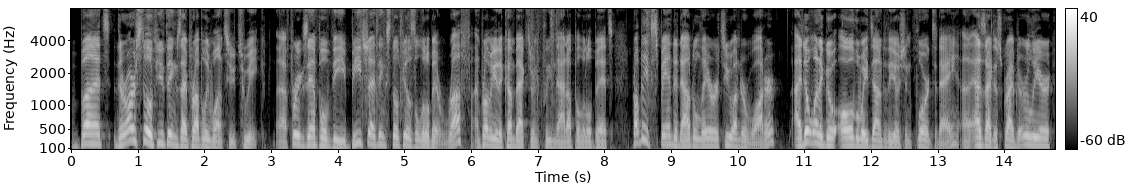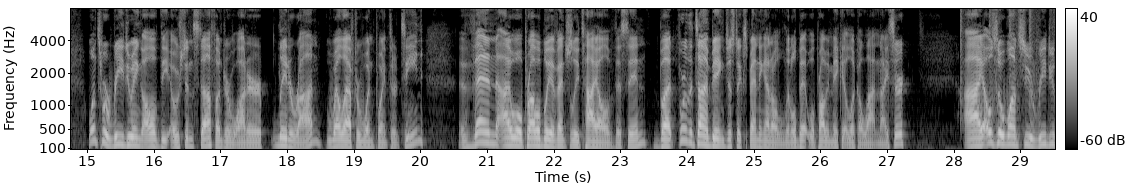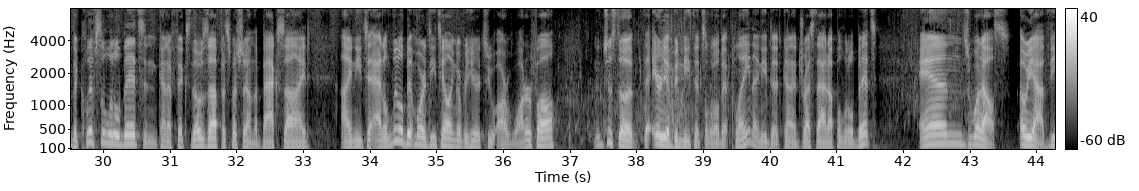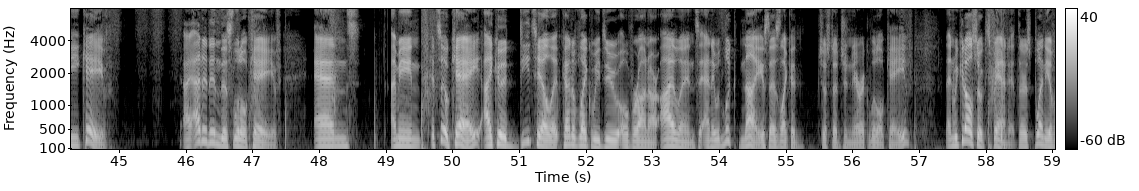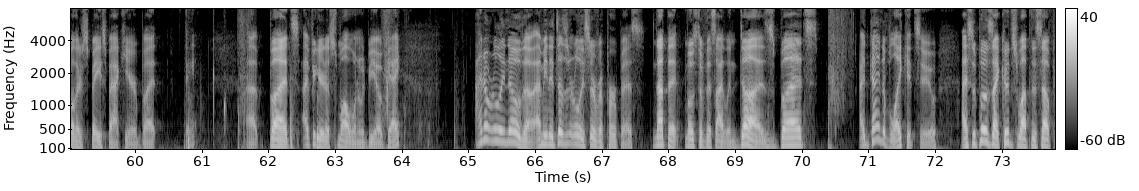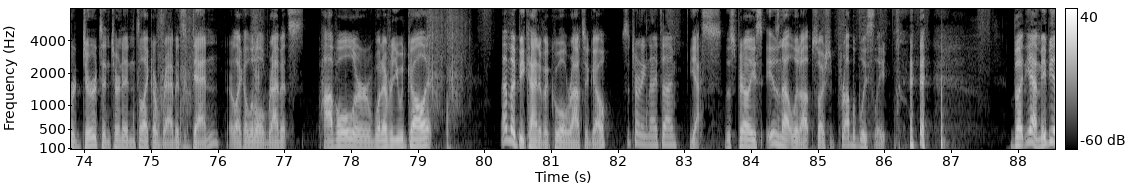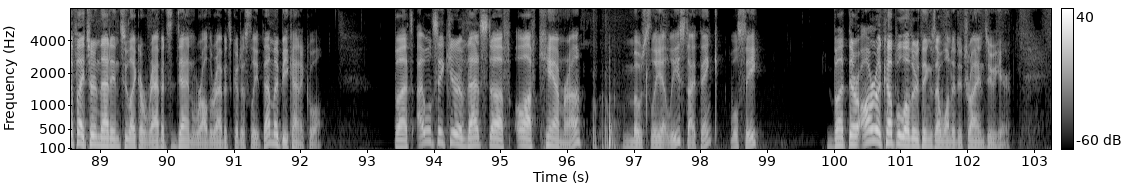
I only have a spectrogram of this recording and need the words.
But there are still a few things I probably want to tweak. Uh, for example, the beach I think still feels a little bit rough. I'm probably going to come back through and clean that up a little bit. Probably expand it out a layer or two underwater. I don't want to go all the way down to the ocean floor today. Uh, as I described earlier, once we're redoing all of the ocean stuff underwater later on, well after 1.13, then I will probably eventually tie all of this in, but for the time being, just expanding out a little bit will probably make it look a lot nicer. I also want to redo the cliffs a little bit and kind of fix those up, especially on the backside. I need to add a little bit more detailing over here to our waterfall. Just uh, the area beneath it's a little bit plain. I need to kind of dress that up a little bit. And what else? Oh yeah, the cave. I added in this little cave, and I mean, it's okay. I could detail it kind of like we do over on our island, and it would look nice as like a just a generic little cave. And we could also expand it. There's plenty of other space back here, but dang it. Uh, but I figured a small one would be okay. I don't really know though. I mean, it doesn't really serve a purpose. Not that most of this island does, but I'd kind of like it to. I suppose I could swap this out for dirt and turn it into like a rabbit's den or like a little rabbit's hovel or whatever you would call it. That might be kind of a cool route to go. Is it turning nighttime? Yes. This place is not lit up, so I should probably sleep. but yeah, maybe if I turn that into like a rabbit's den where all the rabbits go to sleep, that might be kind of cool. But I will take care of that stuff off camera. Mostly, at least, I think. We'll see. But there are a couple other things I wanted to try and do here.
